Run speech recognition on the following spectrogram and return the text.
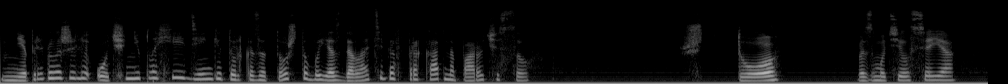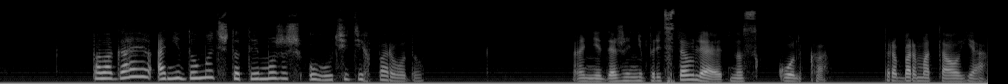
Мне предложили очень неплохие деньги только за то, чтобы я сдала тебя в прокат на пару часов». «Что?» — возмутился я. «Полагаю, они думают, что ты можешь улучшить их породу». «Они даже не представляют, насколько...» — пробормотал я.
